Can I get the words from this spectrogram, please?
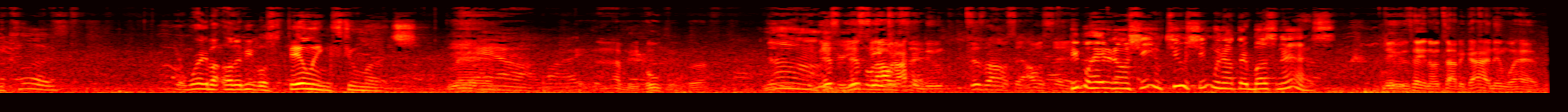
because you're worried about other people's feelings too much. man. I'd be hooping, bro. No. This, You this is see what I would I say. can do. This is what I would say. I would say. People hated on Sheem too. Sheem went out there busting ass. Niggas hating on top of the guy, and then what happened?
